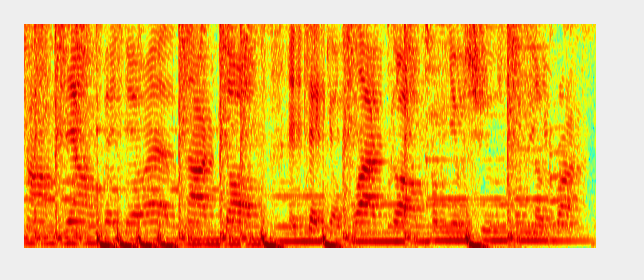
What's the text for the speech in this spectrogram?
calm down, get your ass knocked off, and take your black off from your shoes from the rocks.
